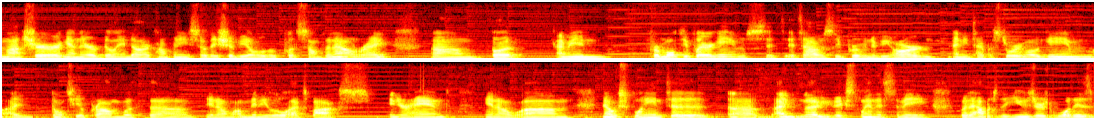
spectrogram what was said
I'm not sure. Again, they're a billion dollar company, so they should be able to put something out, right? Um, but I mean, for multiplayer games, it, it's obviously proven to be hard. Any type of story mode game, I don't see a problem with, uh, you know, a mini little Xbox in your hand. You know, um, now explain to, uh, I know you've explained this to me, but how much of the users, what is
